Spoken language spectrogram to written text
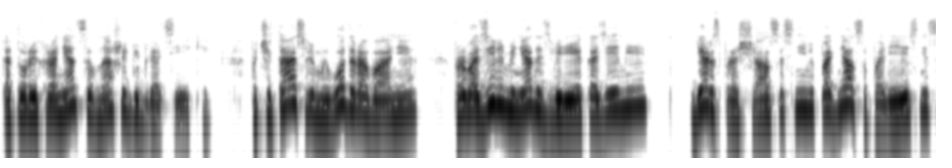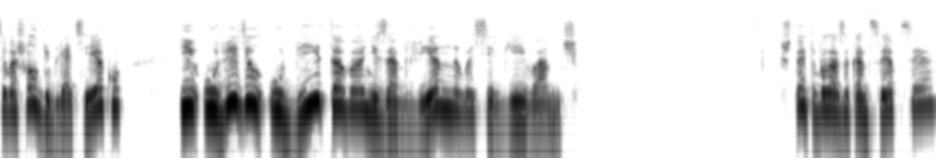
которые хранятся в нашей библиотеке. Почитатели моего дарования проводили меня до дверей Академии, я распрощался с ними, поднялся по лестнице, вошел в библиотеку и увидел убитого, незабвенного Сергея Ивановича. Что это была за концепция?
